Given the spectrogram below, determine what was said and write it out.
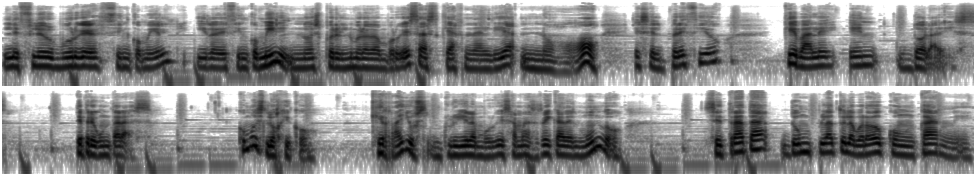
Le Fleur Burger 5000 y lo de 5000 no es por el número de hamburguesas que hacen al día, no, es el precio que vale en dólares. Te preguntarás, ¿cómo es lógico? ¿Qué rayos incluye la hamburguesa más rica del mundo? Se trata de un plato elaborado con carne,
